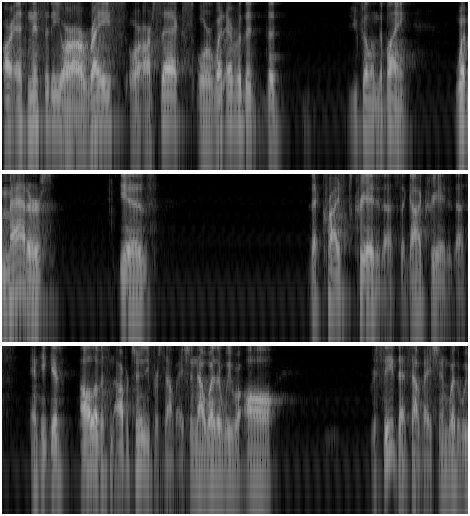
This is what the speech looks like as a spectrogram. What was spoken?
our ethnicity or our race or our sex or whatever the, the you fill in the blank. What matters is that Christ created us, that God created us, and He gives all of us an opportunity for salvation. Now, whether we were all receive that salvation, whether we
